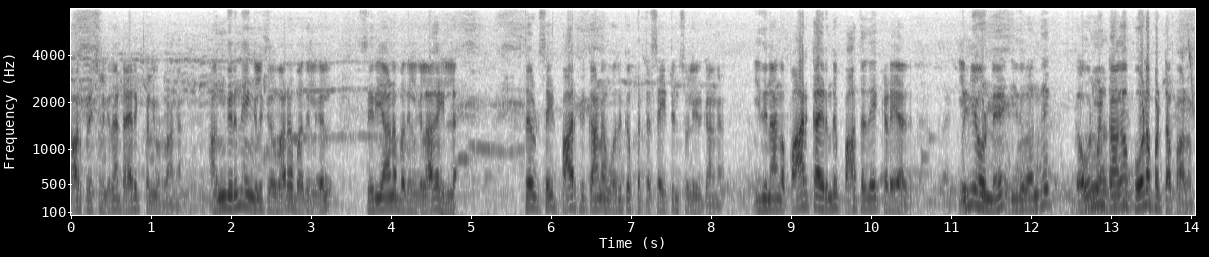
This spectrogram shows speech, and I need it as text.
கார்ப்பரேஷனுக்கு தான் டைரக்ட் பண்ணி விட்றாங்க அங்கேருந்து எங்களுக்கு வர பதில்கள் சரியான பதில்களாக இல்லை. ரிசர்வ் சைட் பார்க்குக்கான ஒதுக்கப்பட்ட சைட்டுன்னு சொல்லியிருக்காங்க. இது நாங்கள் பார்க்காக இருந்து பார்த்ததே கிடையாது. இன்னொன்று இது வந்து கவர்மெண்ட்டாக போடப்பட்ட பாலம்.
